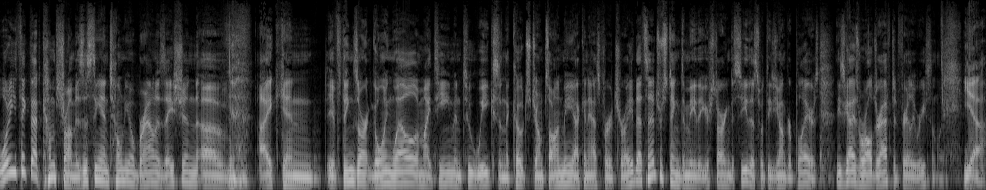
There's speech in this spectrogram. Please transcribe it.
What do you think that comes from? Is this the Antonio Brownization of I can if things aren't going well on my team in two weeks and the coach jumps on me, I can ask for a trade? That's interesting to me that you're starting to see this with these younger players. These guys were all drafted fairly recently. Yeah,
